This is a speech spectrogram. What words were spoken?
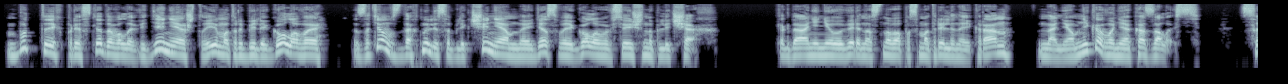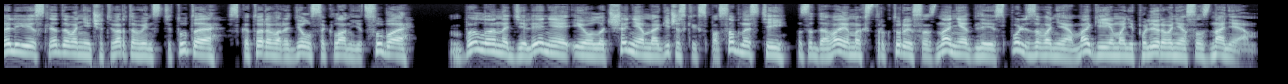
будто их преследовало видение, что им отрубили головы, затем вздохнули с облегчением, найдя свои головы все еще на плечах. Когда они неуверенно снова посмотрели на экран, на нем никого не оказалось. Целью исследований четвертого института, с которого родился клан Яцуба, было наделение и улучшение магических способностей, задаваемых структурой сознания для использования магии и манипулирования сознанием.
